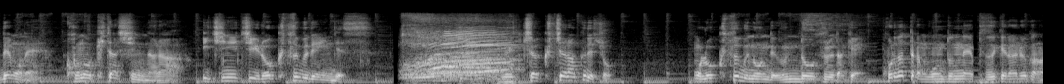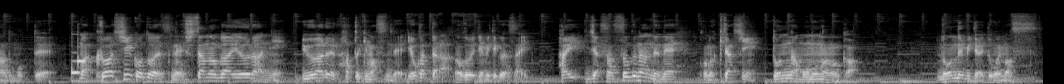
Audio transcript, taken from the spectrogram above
でもねこのキタシンなら1日6粒でいいんです。めちゃくちゃ楽でしょ。もう6粒飲んで運動するだけ。これだったらもう本当にね続けられるかなと思って。まあ詳しいことはですね下の概要欄に URL 貼っときますんでよかったら覗いてみてください。はいじゃあ早速なんでねこのキタシンどんなものなのか飲んでみたいと思います。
